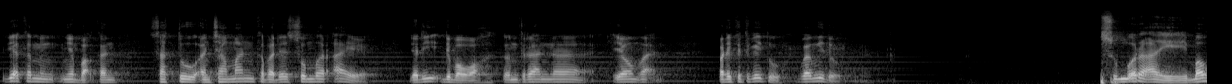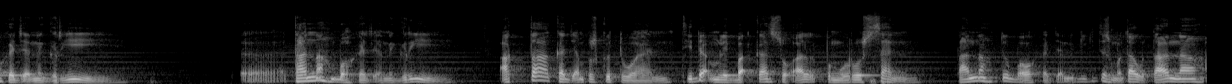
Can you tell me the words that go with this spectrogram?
dia akan menyebabkan satu ancaman kepada sumber air. Jadi di bawah Kementerian uh, Yang pada ketika itu, bukan begitu? Sumber air bawah kerajaan negeri. Uh, tanah bawah kerajaan negeri. Akta kerajaan persekutuan tidak melibatkan soal pengurusan tanah tu bawah kerajaan negeri. Kita semua tahu tanah,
